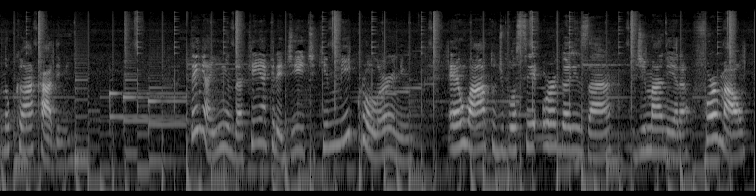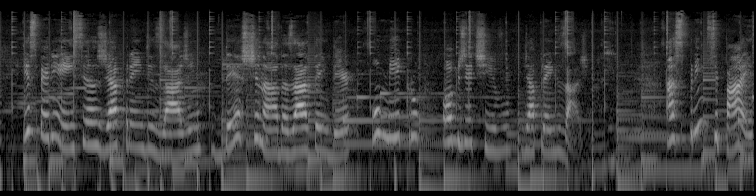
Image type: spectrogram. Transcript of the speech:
no Khan Academy. Tem ainda quem acredite que microlearning é o ato de você organizar de maneira formal experiências de aprendizagem destinadas a atender o micro objetivo de aprendizagem. As principais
